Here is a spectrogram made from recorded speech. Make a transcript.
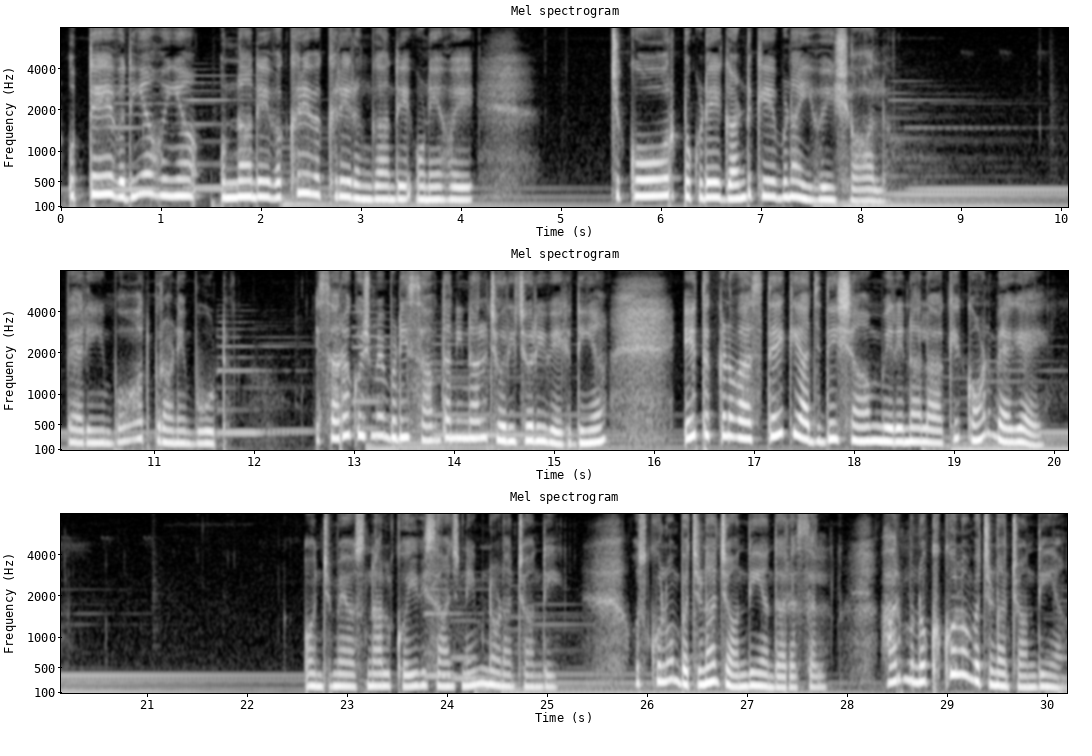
ਉੱਤੇ ਵਧੀਆਂ ਹੋਈਆਂ ਉਹਨਾਂ ਦੇ ਵੱਖਰੇ ਵੱਖਰੇ ਰੰਗਾਂ ਦੇ ਉਣੇ ਹੋਏ ਚਕੋਰ ਟੁਕੜੇ ਗੰਢ ਕੇ ਬਣਾਈ ਹੋਈ ਸ਼ਾਲ। ਪੈਰੀਂ ਬਹੁਤ ਪੁਰਾਣੇ ਬੂਟ। ਇਹ ਸਾਰਾ ਕੁਝ ਮੈਂ ਬੜੀ ਸਾਵਧਾਨੀ ਨਾਲ ਚੋਰੀ-ਚੋਰੀ ਵੇਖਦੀ ਆ। ਇਹ ਤੱਕਣ ਵਾਸਤੇ ਕਿ ਅੱਜ ਦੀ ਸ਼ਾਮ ਮੇਰੇ ਨਾਲ ਆ ਕੇ ਕੌਣ ਬਹਿ ਗਿਆ ਏ? ਉਂਝ ਮੈਂ ਉਸ ਨਾਲ ਕੋਈ ਵੀ ਸਾਂਝ ਨਹੀਂ ਬਣਾਉਣਾ ਚਾਹੁੰਦੀ। ਉਸ ਕੋਲੋਂ ਬਚਣਾ ਚਾਹੁੰਦੀ ਆ ਦਰਅਸਲ। ਹਰ ਮਨੁੱਖ ਕੋਲੋਂ ਬਚਣਾ ਚਾਹੁੰਦੀ ਆ।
